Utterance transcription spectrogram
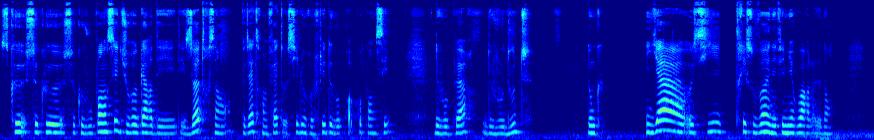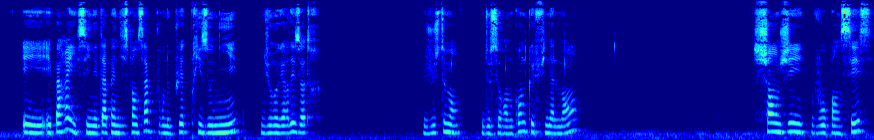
ce que, vous pensez du regard des, autres, c'est peut-être en fait aussi le reflet de vos propres pensées, de vos peurs, de vos doutes. Donc, il y a aussi très souvent un effet miroir là-dedans. Et pareil, c'est une étape indispensable pour ne plus être prisonnier du regard des autres. Justement, de se rendre compte que finalement, changer vos pensées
